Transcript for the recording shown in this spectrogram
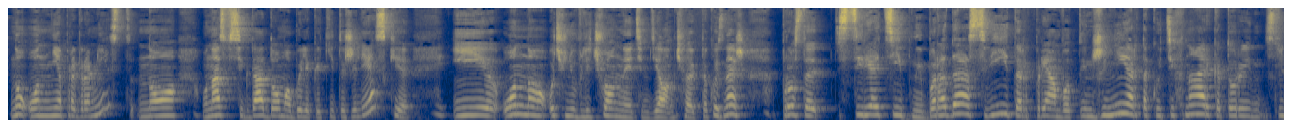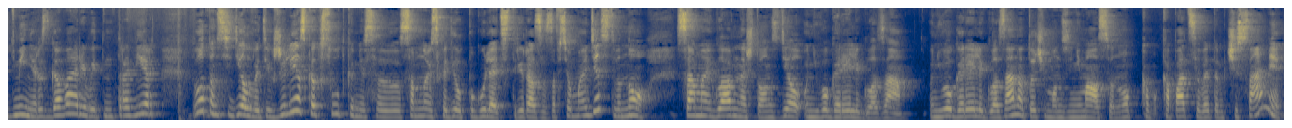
ну, он не программист, но у нас всегда дома были какие-то железки, и он очень увлеченный этим делом человек. Такой, знаешь, просто стереотипный, борода, свитер, прям вот инженер, такой технарь, который с людьми не разговаривает, интроверт. Вот он сидел в этих железках сутками, со мной сходил погулять три раза за все мое детство, но самое главное, что он сделал, у него горели глаза у него горели глаза на то, чем он занимался, он мог копаться в этом часами,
